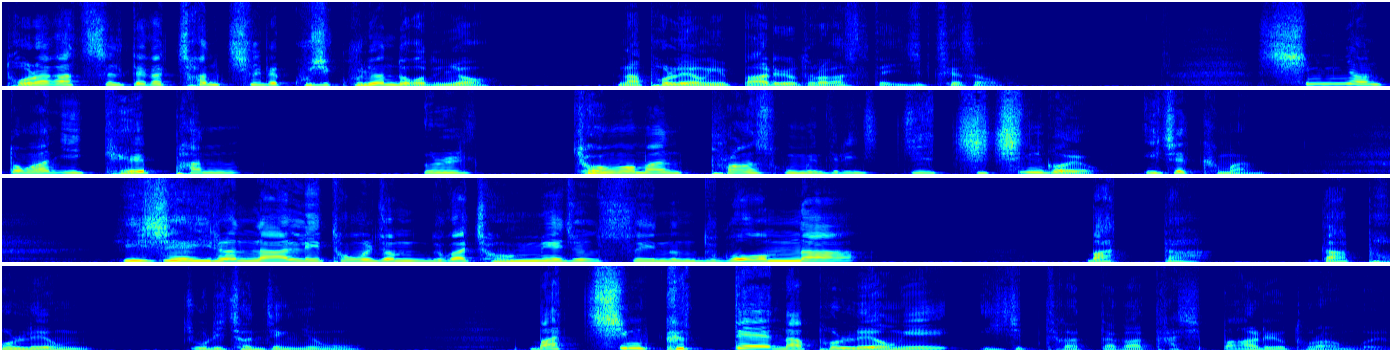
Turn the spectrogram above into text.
돌아갔을 때가 1799년도거든요. 나폴레옹이 파리로 돌아갔을 때 이집트에서 10년 동안 이 개판을 경험한 프랑스 국민들이 지친 거예요. 이제 그만. 이제 이런 난리통을 좀 누가 정리해 줄 수 있는 누구 없나? 나폴레옹, 우리 전쟁 영웅. 마침 그때 나폴레옹이 이집트 갔다가 다시 파리로 돌아온 거예요.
